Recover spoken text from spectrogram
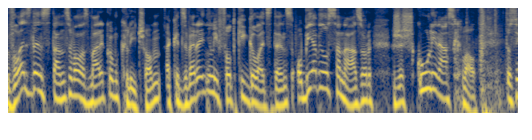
v Let's Dance tancovala s Marekom Kličom a keď zverejnili fotky k Let's Dance, objavil sa názor, že škúli nás chval. To si,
